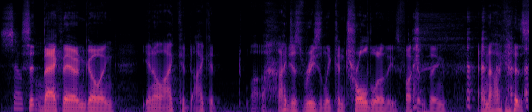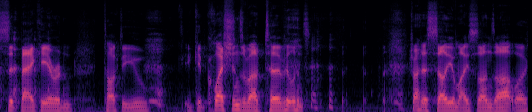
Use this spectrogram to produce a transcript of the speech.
So Sitting cool. back there and going, you know, I could, I could, uh, I just recently controlled one of these fucking things, and now I got to sit back here and talk to you, get questions about turbulence, try to sell you my son's artwork.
